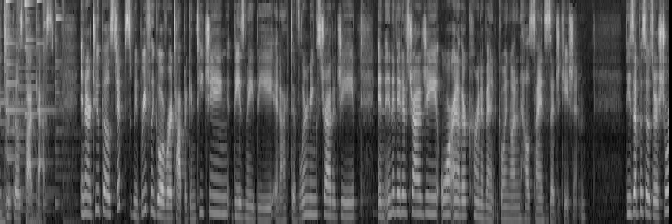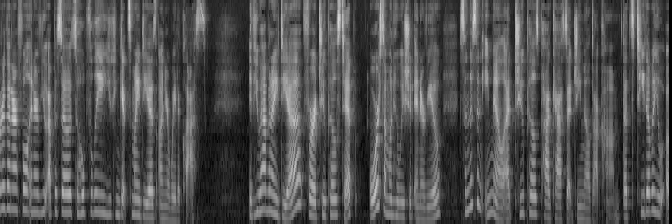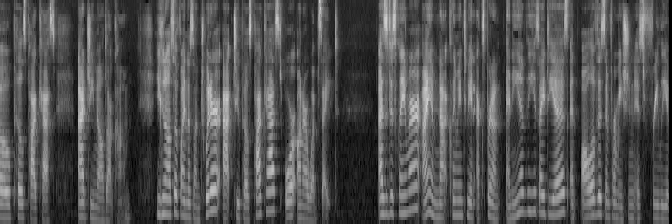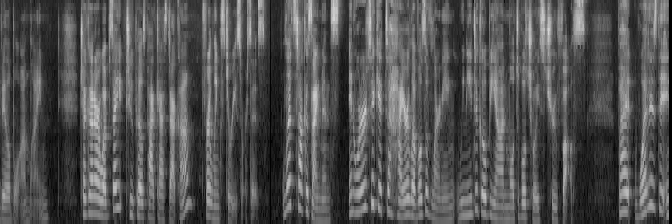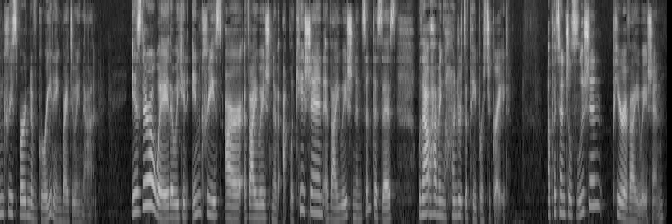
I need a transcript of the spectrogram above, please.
to Two Pills Podcast. In our Two Pills tips, we briefly go over a topic in teaching. These may be an active learning strategy, an innovative strategy, or another current event going on in health sciences education. These episodes are shorter than our full interview episodes, so hopefully you can get some ideas on your way to class. If you have an idea for a Two Pills tip or someone who we should interview, send us an email at twopillspodcast at gmail.com. That's T W O Podcast at gmail.com. You can also find us on Twitter at Two Pills Podcast or on our website. As a disclaimer, I am not claiming to be an expert on any of these ideas, and all of this information is freely available online. Check out our website, twopillspodcast.com, for links to resources. Let's talk assignments. In order to get to higher levels of learning, we need to go beyond multiple choice true false. But what is the increased burden of grading by doing that? Is there a way that we can increase our evaluation of application, evaluation, and synthesis without having hundreds of papers to grade? A potential solution peer evaluation.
